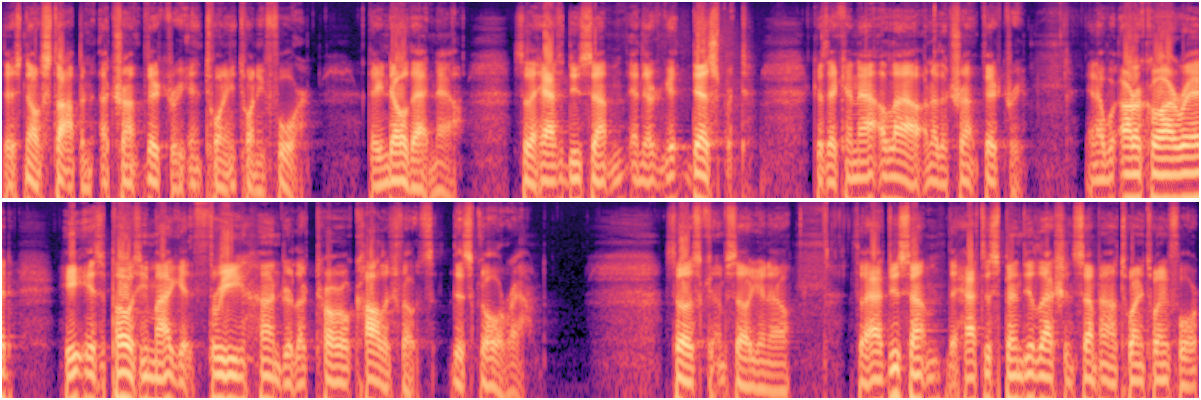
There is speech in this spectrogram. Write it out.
there's no stopping a Trump victory in 2024. They know that now. So they have to do something, and they're going to get desperate because they cannot allow another Trump victory. And an article I read, he is supposed he might get 300 electoral college votes this go around. So, so you know, so they have to do something. They have to spend the election somehow in 2024,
